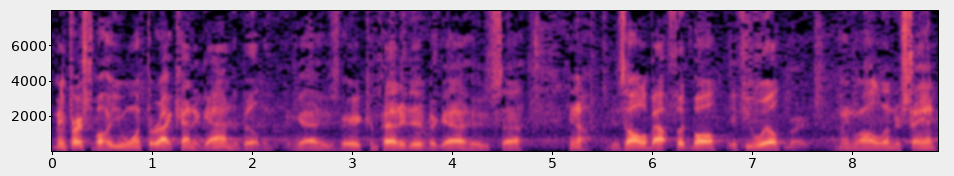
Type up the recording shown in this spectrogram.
I mean, first of all, you want the right kind of guy in the building. A guy who's very competitive, a guy who's, uh, you know, who's all about football, if you will. Right. I mean, we all understand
